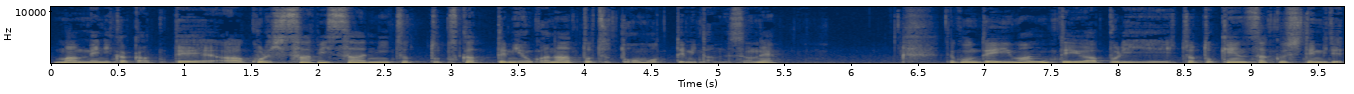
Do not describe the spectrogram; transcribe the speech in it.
まあ目にかかって、あ、これ久々にちょっと使ってみようかなとちょっと思ってみたんですよね。で、この Day1 っていうアプリ、ちょっと検索してみて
